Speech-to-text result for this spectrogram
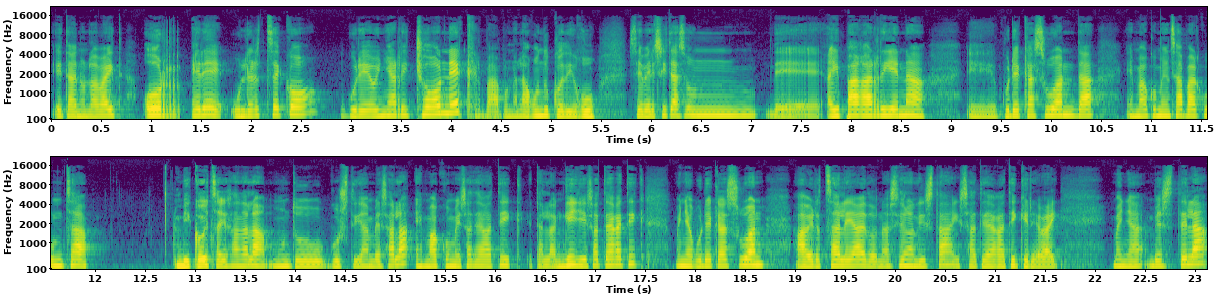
eta nolabait hor ere ulertzeko gure oinarri txonek, ba, bueno, lagunduko digu. Ze berezitasun e, aipagarriena e, gure kasuan da emakumen zapalkuntza bikoitza izan dela mundu guztian bezala, emakume izateagatik eta langile izateagatik, baina gure kasuan abertzalea edo nazionalista izateagatik ere bai. Baina bestela,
